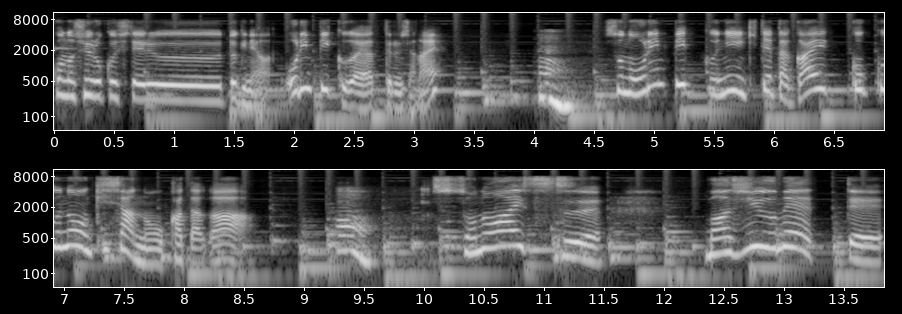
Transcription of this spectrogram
この収録してる時にはオリンピックがやってるじゃない？うん。そのオリンピックに来てた外国の記者の方がうん。そのアイスマジうめえって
